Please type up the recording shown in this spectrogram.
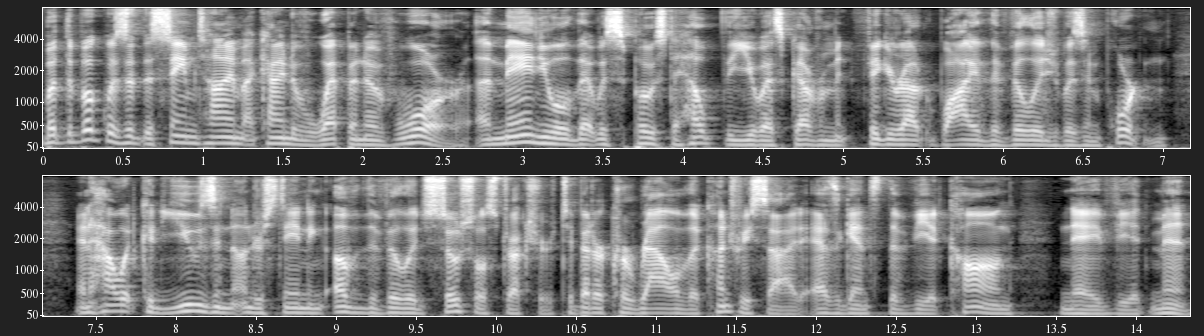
But the book was at the same time a kind of weapon of war, a manual that was supposed to help the US government figure out why the village was important and how it could use an understanding of the village social structure to better corral the countryside as against the Viet Cong, nay Viet Minh.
